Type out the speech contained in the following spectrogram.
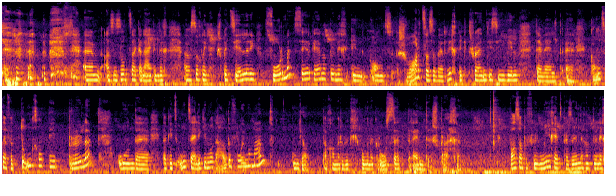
ähm, also sozusagen eigentlich so ein bisschen speziellere Formen, sehr gerne natürlich in ganz schwarz, also wer richtig trendy sein will, der wählt äh, ganz verdunkelte Brille und äh, da gibt es unzählige Modelle davon im Moment und ja, da kann man wirklich von einem grossen Trend sprechen. Was aber für mich jetzt persönlich natürlich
